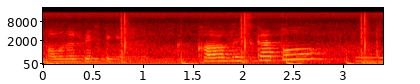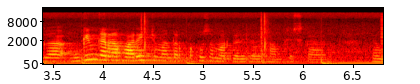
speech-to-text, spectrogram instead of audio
kalau menurut Rizky gimana Kalau Friska tuh nggak mungkin karena Farid cuma terpaku sama organisasi kampus kan. Ya,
